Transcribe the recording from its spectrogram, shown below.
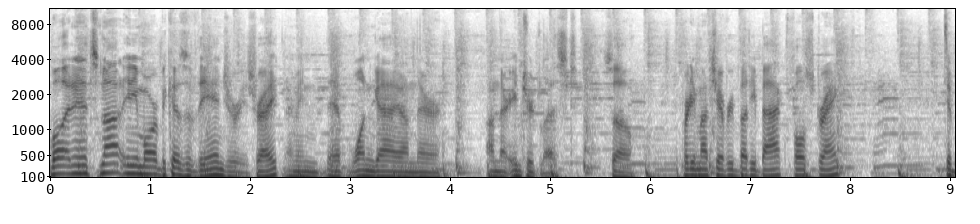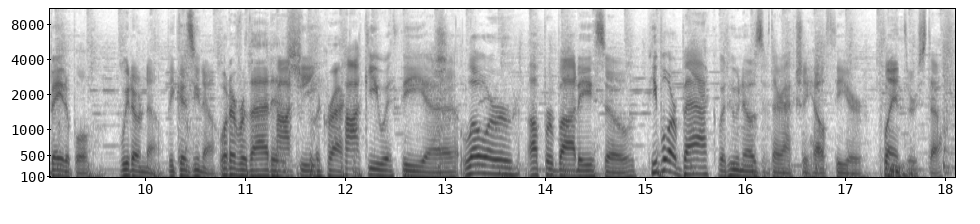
Well, and it's not anymore because of the injuries, right? I mean, they have one guy on their on their injured list, so pretty much everybody back full strength, Debatable. We don't know because you know whatever that is hockey, for the hockey with the uh, lower upper body. So people are back, but who knows if they're actually healthy or playing through stuff.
